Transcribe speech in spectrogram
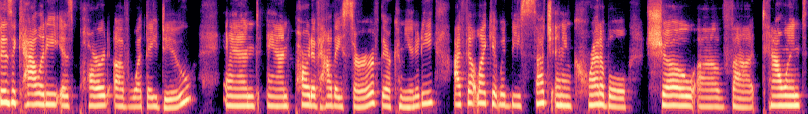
physicality is part of what they do and and part of how they serve their community. I felt like it would be such an incredible show of uh, talent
